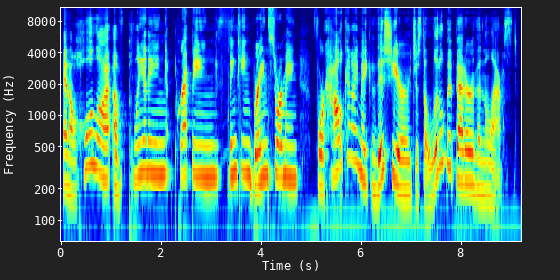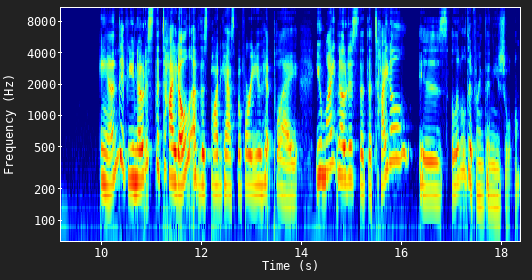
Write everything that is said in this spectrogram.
and a whole lot of planning, prepping, thinking, brainstorming for how can I make this year just a little bit better than the last. And if you notice the title of this podcast before you hit play, you might notice that the title is a little different than usual.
